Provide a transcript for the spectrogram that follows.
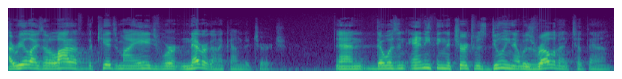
I realized that a lot of the kids my age were never going to come to church. And there wasn't anything the church was doing that was relevant to them.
